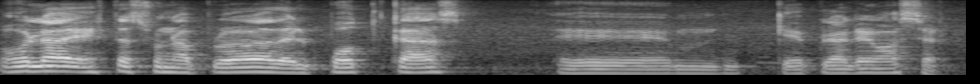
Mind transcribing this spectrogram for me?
Hola, esta es una prueba del podcast eh, que planeo hacer.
